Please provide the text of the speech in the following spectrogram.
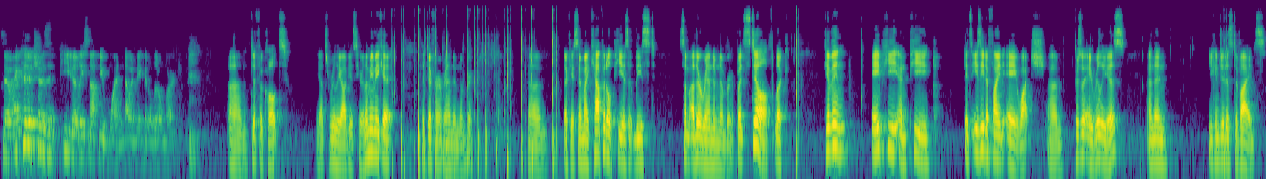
so I could have chosen P to at least not be 1. That would make it a little more um, difficult. Yeah, it's really obvious here. Let me make it a different random number. Um, okay, so my capital P is at least some other random number. But still, look, given AP and P, it's easy to find A. Watch. Um, here's what A really is. And then you can do this divides.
